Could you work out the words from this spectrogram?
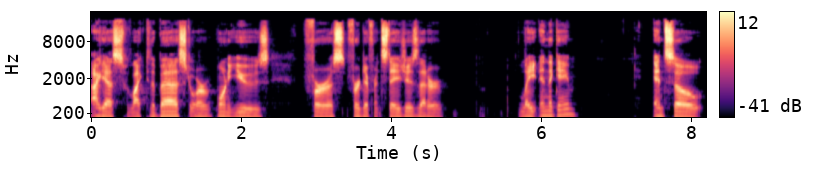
I guess, liked the best or want to use for for different stages that are late in the game. And so,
